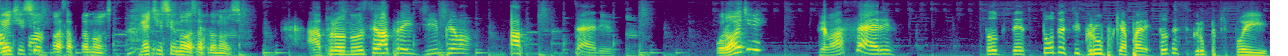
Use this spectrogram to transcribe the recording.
Quem te ensinou essa pronúncia? Quem te ensinou essa pronúncia? A pronúncia eu aprendi pela série. Por onde? Pela série. Todo, esse- todo esse grupo que apare, todo esse grupo que foi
